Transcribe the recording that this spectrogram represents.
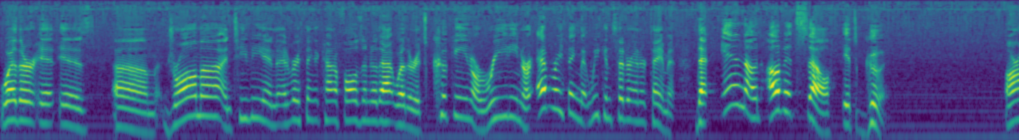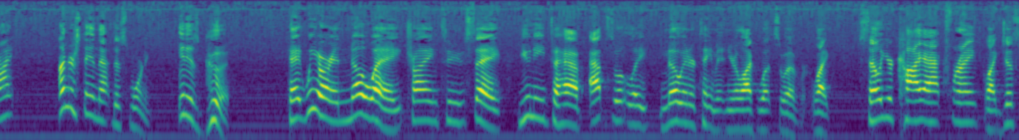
whether it is um, drama and TV and everything that kind of falls into that, whether it's cooking or reading or everything that we consider entertainment, that in and of itself, it's good. All right? Understand that this morning. It is good. Okay? We are in no way trying to say you need to have absolutely no entertainment in your life whatsoever. Like, sell your kayak, Frank. Like, just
